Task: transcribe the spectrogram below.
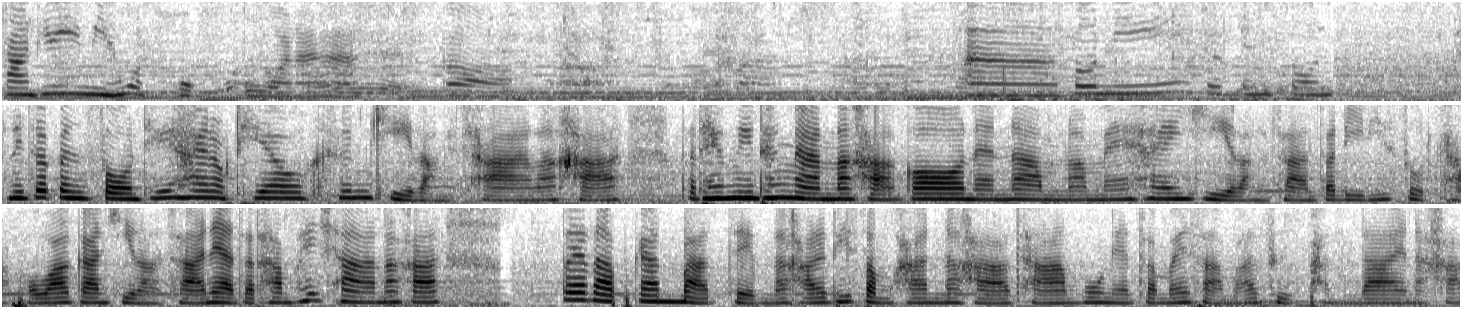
ช้างที่นี่มีทั้งหมด 6 ตัวนะคะ ก็อ่าโซนนี้จะเป็นโซน อันนี้จะเป็นโซนที่ให้นักเที่ยวขึ้นขี่หลังช้างนะคะ แต่ทั้งนี้ทั้งนั้นนะคะ ก็แนะนำนะไม่ให้ขี่หลังช้างจะดีที่สุดค่ะ เพราะว่าการขี่หลังช้างเนี่ยจะทำให้ช้างนะคะ ได้รับการบาดเจ็บนะคะและที่สำคัญนะคะ ช้างพวกนี้จะไม่สามารถสืบพันธุ์ได้นะคะ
